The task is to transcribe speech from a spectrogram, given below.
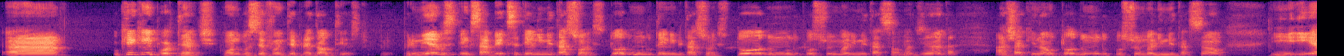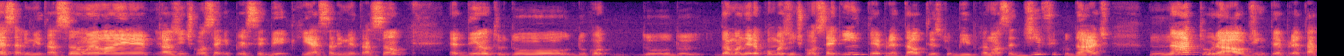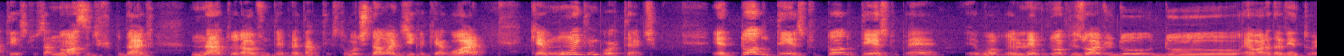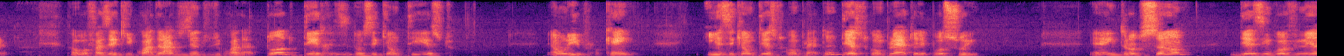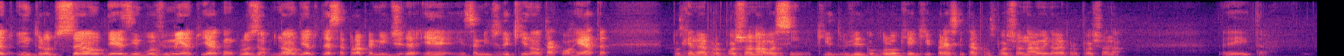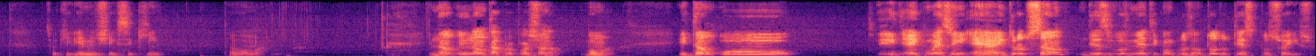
Ah, o que, é importante quando você for interpretar o texto? Primeiro, você tem que saber que você tem limitações. Todo mundo tem limitações. Todo mundo possui uma limitação. Não adianta achar que não. Todo mundo possui uma limitação. E, e essa limitação, ela é, a gente consegue perceber que essa limitação é dentro do, do, do, do, da maneira como a gente consegue interpretar o texto bíblico, a nossa dificuldade natural de interpretar textos, a nossa dificuldade natural de interpretar texto. Vou te dar uma dica aqui agora que é muito importante. É todo texto, todo texto, é, eu, vou, eu lembro de um episódio do, do É Hora da Aventura. Então eu vou fazer aqui quadrados dentro de quadrado. Todo texto, então esse aqui é um texto, é um livro, ok? E esse aqui é um texto completo. Um texto completo ele possui é, introdução, desenvolvimento, introdução, desenvolvimento e a conclusão. Não dentro dessa própria medida, é, essa medida aqui não está correta, porque não é proporcional assim. Aqui, do jeito que eu coloquei aqui, parece que está proporcional e não é proporcional. Eita. Só queria mexer com isso aqui. Então vamos lá. E não está não tá proporcional. Vamos lá. Então, o... Aí começa é, a introdução, desenvolvimento e conclusão. Todo o texto possui isso.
